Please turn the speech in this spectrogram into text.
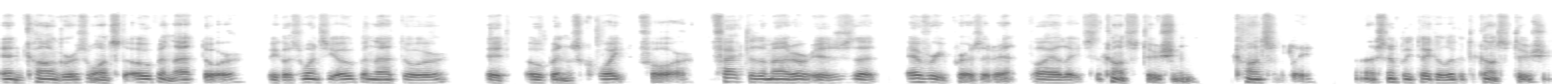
in Congress wants to open that door because once you open that door, it opens quite far. Fact of the matter is that every president violates the Constitution constantly. Uh, simply take a look at the Constitution.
